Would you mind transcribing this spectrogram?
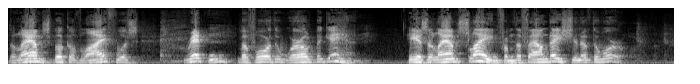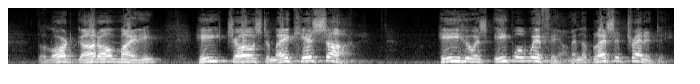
The Lamb's Book of Life was written before the world began. He is a lamb slain from the foundation of the world. The Lord God Almighty, He chose to make His Son, He who is equal with Him in the blessed Trinity,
